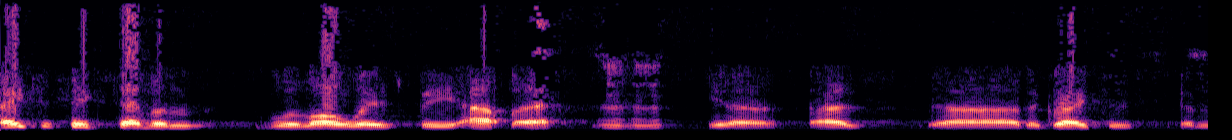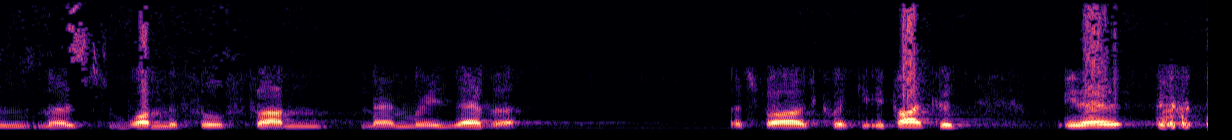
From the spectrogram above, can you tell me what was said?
86 7 will always be out there, Mm-hmm. you know, as uh, the greatest and most wonderful, fun memories ever, as far as cricket. If I could, you know,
